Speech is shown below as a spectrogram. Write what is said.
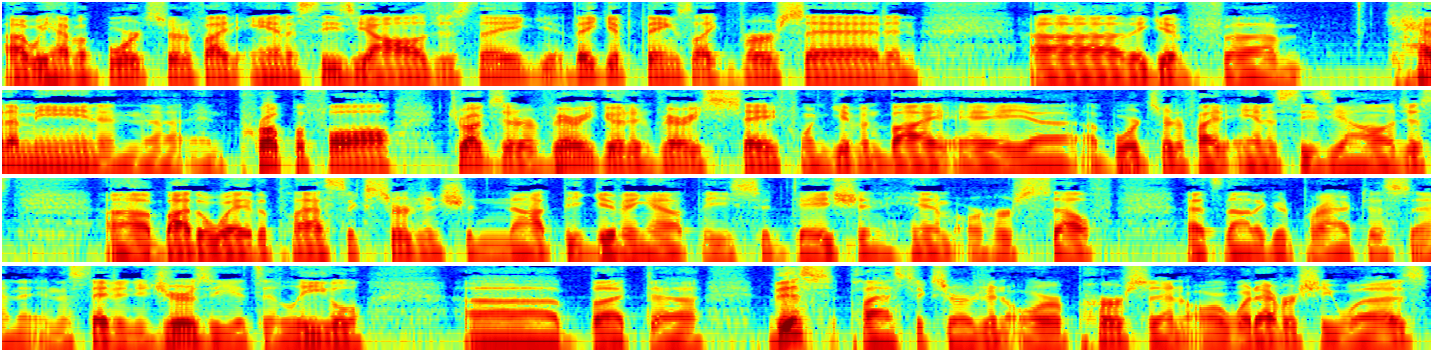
uh, we have a board certified anesthesiologist. They they give things like Versed and uh, they give um, ketamine and uh, and propofol, drugs that are very good and very safe when given by a uh, a board certified anesthesiologist. Uh, by the way, the plastic surgeon should not be giving out the sedation him or herself. That's not a good practice, and in the state of New Jersey, it's illegal. Uh, but this plastic surgeon or person or whatever she was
